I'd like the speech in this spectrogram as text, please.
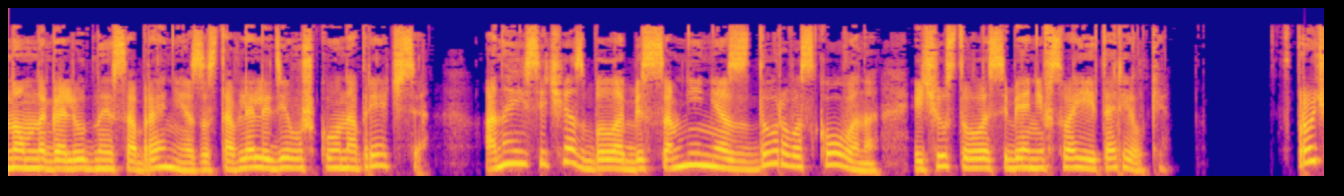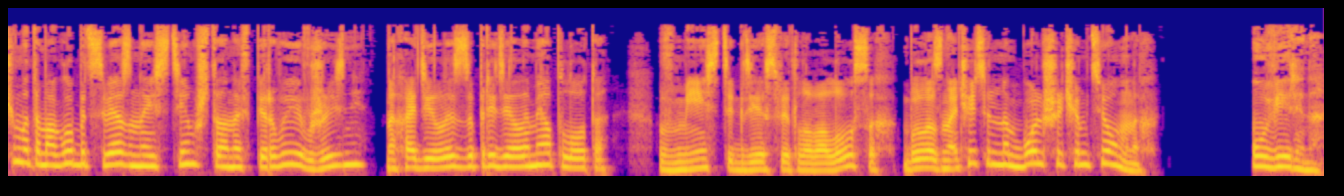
но многолюдные собрания заставляли девушку напрячься. Она и сейчас была, без сомнения, здорово скована и чувствовала себя не в своей тарелке. Впрочем, это могло быть связано и с тем, что она впервые в жизни находилась за пределами оплота, в месте, где светловолосых было значительно больше, чем темных. «Уверена,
